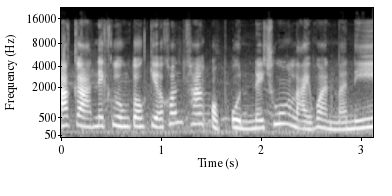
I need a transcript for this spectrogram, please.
อากาศในกรุงโตเกียวค่อนข้างอบอุ่นในช่วงหลายวันมานี้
